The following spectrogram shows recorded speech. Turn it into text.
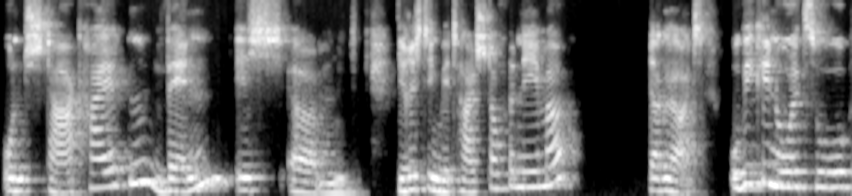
und stark halten, wenn ich ähm, die richtigen Vitalstoffe nehme. Da gehört Ubiquinol zu,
